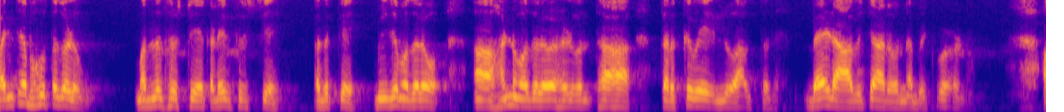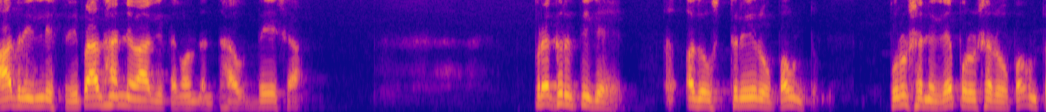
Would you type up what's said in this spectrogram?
ಪಂಚಭೂತಗಳು ಮೊದಲ ಸೃಷ್ಟಿಯೇ ಕಡೆಯ ಸೃಷ್ಟಿಯೇ. ಅದಕ್ಕೆ ಬೀಜ ಮೊದಲು ಹಣ್ಣು ಮೊದಲು ಹೇಳುವಂತಹ ತರ್ಕವೇ ಇಲ್ಲೂ ಆಗ್ತದೆ. ಬೇಡ ಆ ವಿಚಾರವನ್ನು ಬಿಟ್ಬಿಡೋಣ. ಆದರೆ ಇಲ್ಲಿ ಸ್ತ್ರೀ ಪ್ರಾಧಾನ್ಯವಾಗಿ ತಗೊಂಡಂತಹ ಉದ್ದೇಶ, ಪ್ರಕೃತಿಗೆ ಅದು ಸ್ತ್ರೀ ರೂಪ ಉಂಟು. ಪುರುಷನಿಗೆ ಪುರುಷ ರೂಪ ಉಂಟು,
